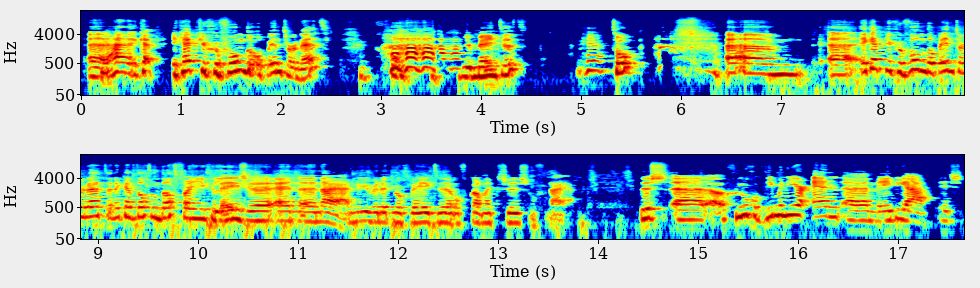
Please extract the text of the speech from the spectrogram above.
Eh, Ja. ik, heb, ik heb je gevonden op internet. Je meent het. Ja. Top. Ehm, eh, ik heb je gevonden op internet en ik heb dat en dat van je gelezen. En eh, nou ja, nu wil ik nog weten of kan ik zus of nou ja. Dus eh, genoeg op die manier. En media is,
